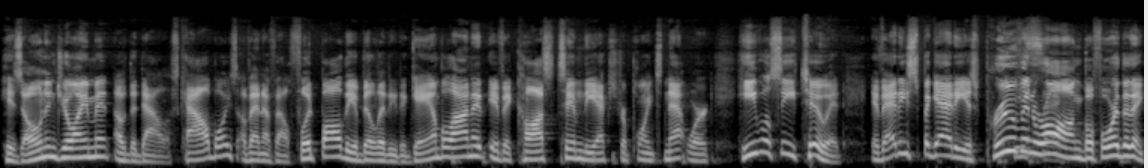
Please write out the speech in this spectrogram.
his own enjoyment of the Dallas Cowboys, of NFL football, the ability to gamble on it. If it costs him the extra points network, he will see to it. If Eddie Spaghetti is proven He's wrong before the thing,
